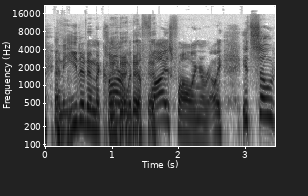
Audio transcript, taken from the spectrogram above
and eat it in the car with the flies falling around. Like it's so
